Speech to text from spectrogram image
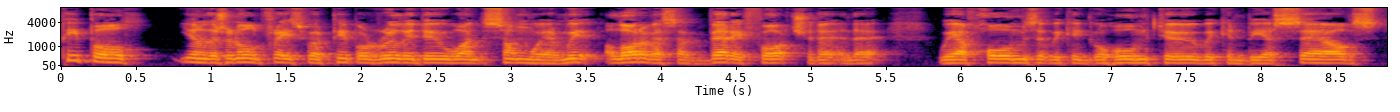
people, you know, there's an old phrase where people really do want somewhere. And we, a lot of us are very fortunate in that we have homes that we can go home to, we can be ourselves,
